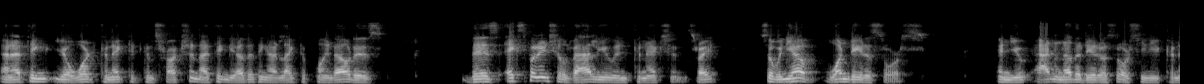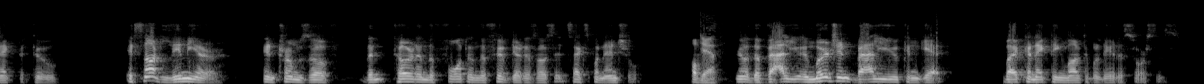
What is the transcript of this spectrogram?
and I think your word connected construction. I think the other thing I'd like to point out is there's exponential value in connections, right? So when you have one data source and you add another data source and you connect the two, it's not linear in terms of the third and the fourth and the fifth data source. It's exponential of yeah. you know the value, emergent value you can get by connecting multiple data sources.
